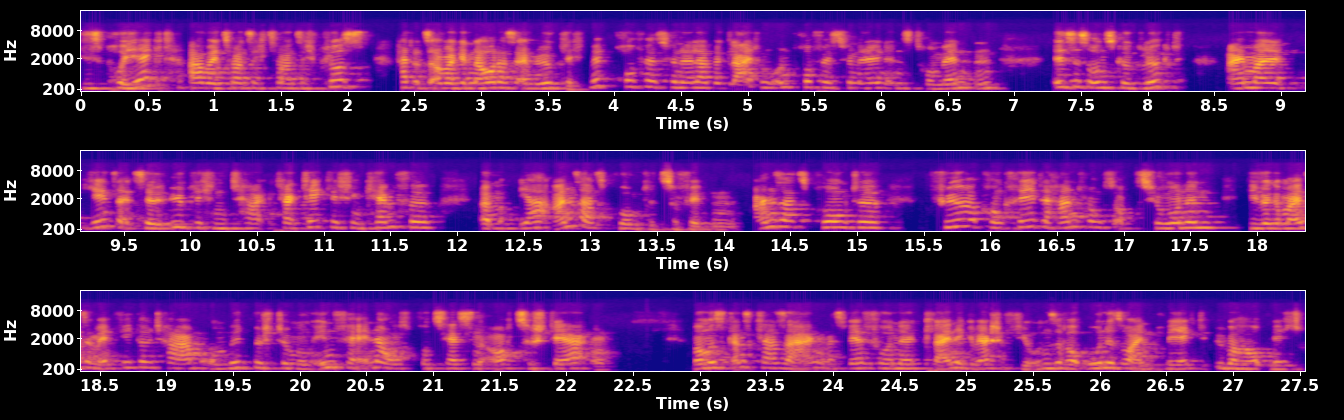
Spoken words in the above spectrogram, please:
Dieses Projekt Arbeit 2020 Plus hat uns aber genau das ermöglicht. Mit professioneller Begleitung und professionellen Instrumenten ist es uns geglückt, einmal jenseits der üblichen tagtäglichen Kämpfe ähm, ja, Ansatzpunkte zu finden. Ansatzpunkte für konkrete Handlungsoptionen, die wir gemeinsam entwickelt haben, um Mitbestimmung in Veränderungsprozessen auch zu stärken. Man muss ganz klar sagen, das wäre für eine kleine Gewerkschaft wie unsere ohne so ein Projekt überhaupt nicht,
